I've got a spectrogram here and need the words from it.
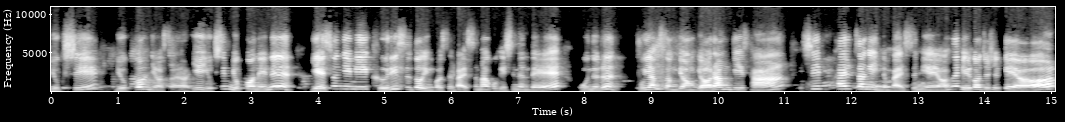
66권이었어요. 이 66권에는 예수님이 그리스도인 것을 말씀하고 계시는데 오늘은 구약 성경 열왕기상 18장에 있는 말씀이에요. 선생님 읽어 주실게요.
